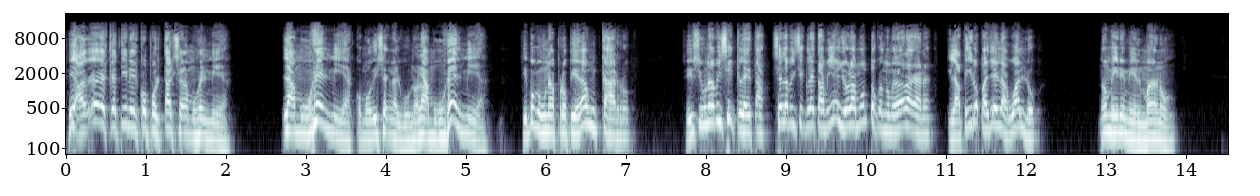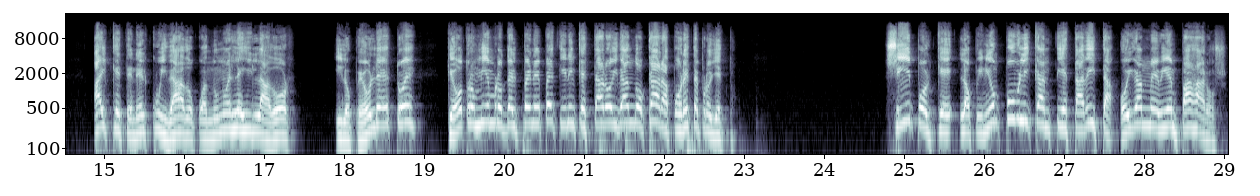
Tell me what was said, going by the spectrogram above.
Y es que tiene que comportarse la mujer mía. La mujer mía, como dicen algunos, la mujer mía. Sí, porque una propiedad, un carro. Sí, sí, una bicicleta. Esa es la bicicleta mía, yo la monto cuando me da la gana. Y la tiro para allá y la guardo. No, mire, mi hermano, hay que tener cuidado cuando uno es legislador. Y lo peor de esto es que otros miembros del PNP tienen que estar hoy dando cara por este proyecto. Sí, porque la opinión pública antiestadista, óiganme bien, pájaros,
